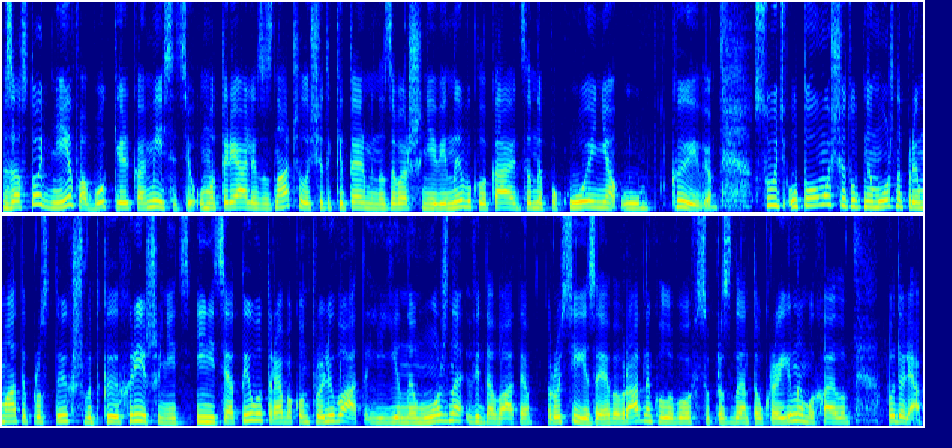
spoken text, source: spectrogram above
за 100 днів або кілька місяців. У матеріалі зазначили, що такі терміни завершення війни викликають занепокоєння у Києві. Суть у тому, що тут не можна приймати простих швидких рішень. Іц- Ініціативу треба контролювати. Її не можна віддавати Росії, заявив радник голови офісу президента України Михайло Подоляк.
